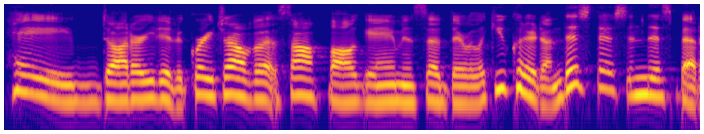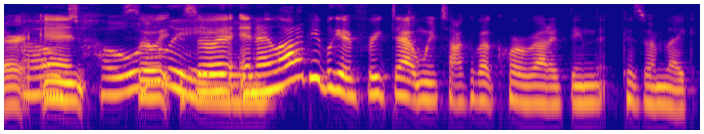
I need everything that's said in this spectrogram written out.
Hey, daughter, you did a great job of that softball game. And said they were like, "You could have done this, this, and this better." Oh, and totally. So, so, and a lot of people get freaked out when we talk about core erotic theme because I'm like,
